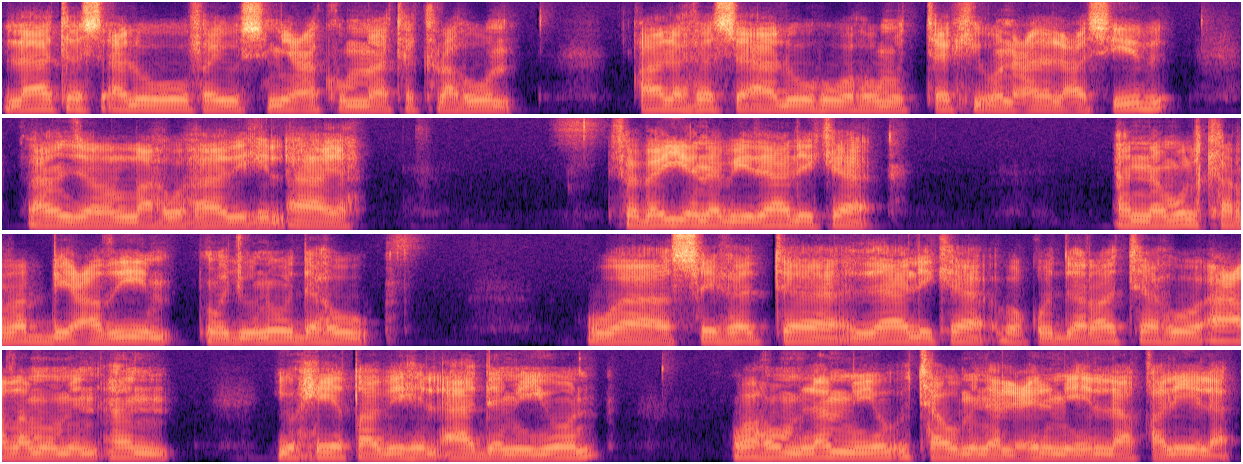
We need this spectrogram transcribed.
لا تسألوه فيسمعكم ما تكرهون. قال فسألوه وهو متكئ على العسيب فأنزل الله هذه الآية. فبين بذلك أن ملك الرب عظيم وجنوده وصفة ذلك وقدرته أعظم من أن يحيط به الآدميون وهم لم يؤتوا من العلم إلا قليلا.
